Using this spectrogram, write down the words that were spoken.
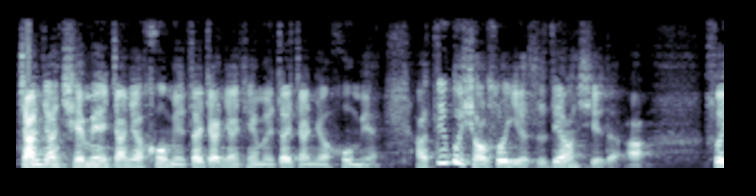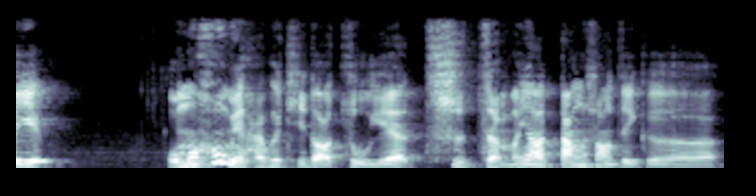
讲讲前面，讲讲后面，再讲讲前面，再讲讲后面啊。这部小说也是这样写的啊，所以。我们后面还会提到祖爷是怎么样当上这个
